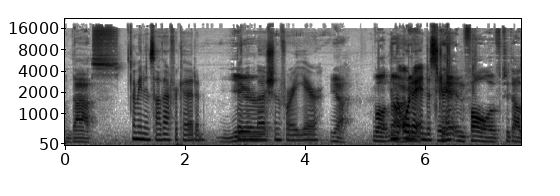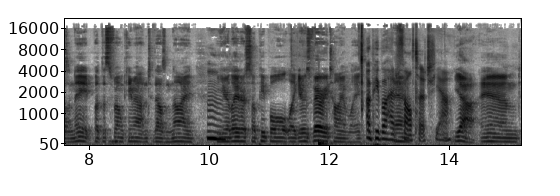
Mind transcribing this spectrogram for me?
That's I mean, in South Africa, it had been in motion for a year. Yeah. Well, no, the I auto mean, industry. It hit in fall of 2008, but this film came out in 2009, Hmm. a year later. So people like it was very timely. Oh, people had And- felt it. Yeah. Yeah, and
